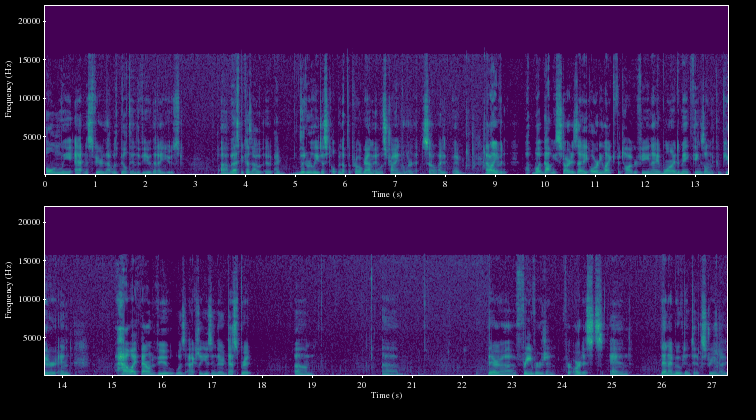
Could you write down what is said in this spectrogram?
only atmosphere that was built into Vue that I used. Uh, but that's because I, I literally just opened up the program and was trying to learn it. So I, I, I don't even. What got me started is I already liked photography and I wanted to make things on the computer. And how I found Vue was actually using their Desperate um, uh, their uh, free version for artists, and then I moved into Extreme. I,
